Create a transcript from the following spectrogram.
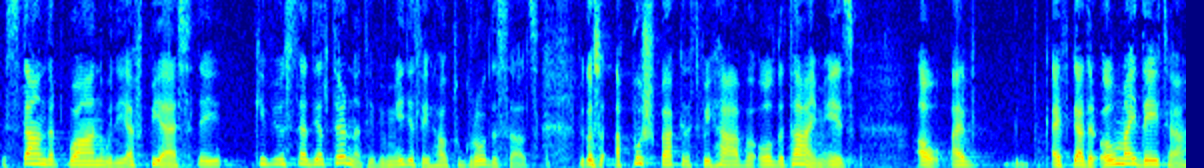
the standard one with the FBS, they give you instead the alternative immediately, how to grow the cells. Because a pushback that we have all the time is, oh, I've, I've gathered all my data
